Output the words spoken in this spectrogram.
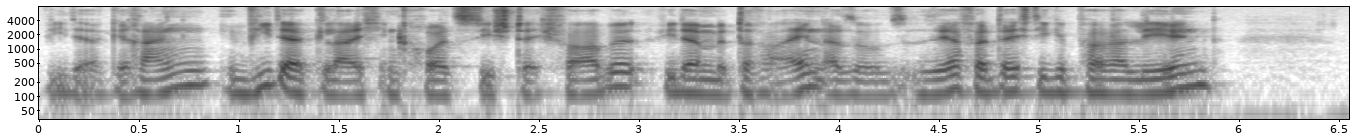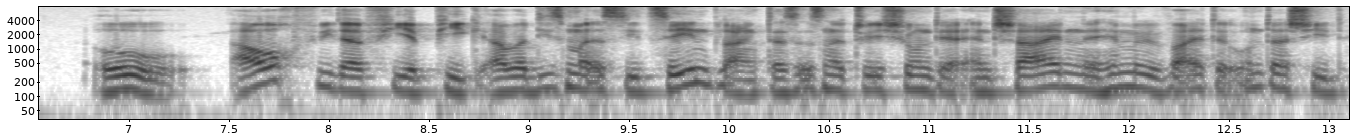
Wieder Grang, wieder gleich in Kreuz die Stechfarbe, wieder mit dreien, also sehr verdächtige Parallelen. Oh, auch wieder 4 Pik, aber diesmal ist die 10 blank. Das ist natürlich schon der entscheidende himmelweite Unterschied.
